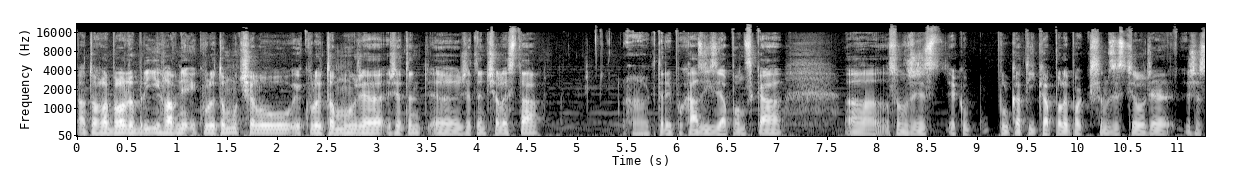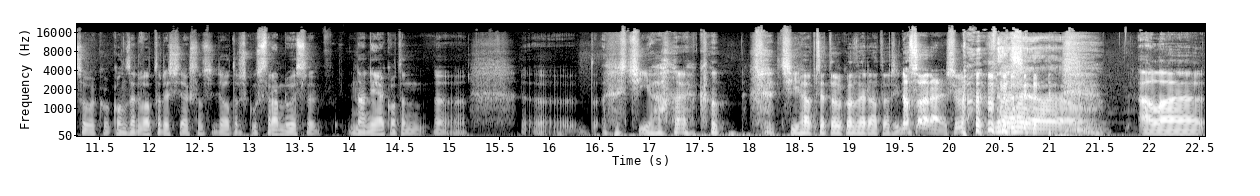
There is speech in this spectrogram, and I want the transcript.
A tohle bylo dobrý hlavně i kvůli tomu čelu, i kvůli tomu, že, že, ten, eh, že ten čelista, eh, který pochází z Japonska, a samozřejmě jako půlka té kapely pak jsem zjistil, že, že jsou jako konzervatoristi, tak jsem si dělal trošku srandu, jestli na ně jako ten uh, uh, číhá, jako, číhá před tou konzervatoří. No co? Ne, jo, jo. Ale,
